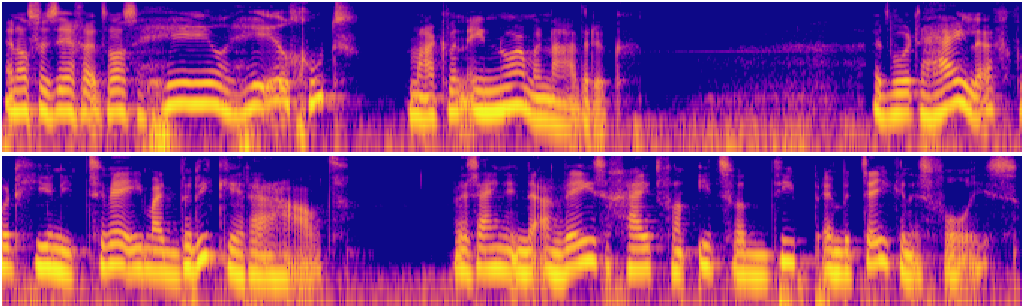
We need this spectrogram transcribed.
En als we zeggen: Het was heel, heel goed, maken we een enorme nadruk. Het woord heilig wordt hier niet twee, maar drie keer herhaald. We zijn in de aanwezigheid van iets wat diep en betekenisvol is.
